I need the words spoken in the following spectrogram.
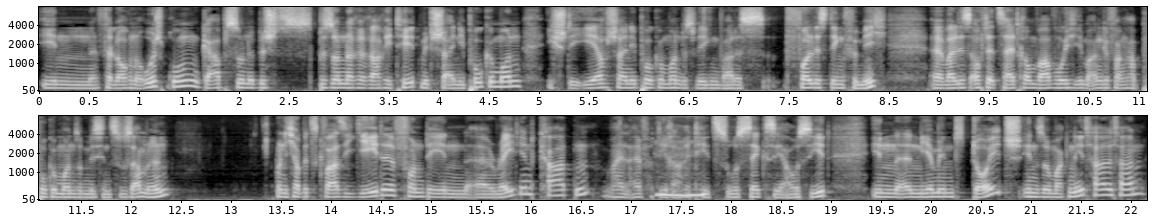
in Verlorener Ursprung, gab es so eine bes besondere Rarität mit Shiny Pokémon. Ich stehe eher auf Shiny Pokémon, deswegen war das voll das Ding für mich, äh, weil das auch der Zeitraum war, wo ich eben angefangen habe, Pokémon so ein bisschen zu sammeln. Und ich habe jetzt quasi jede von den äh, Radiant-Karten, weil einfach die Mhm. Rarität so sexy aussieht, in äh, Niermint Deutsch, in so Magnethaltern,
